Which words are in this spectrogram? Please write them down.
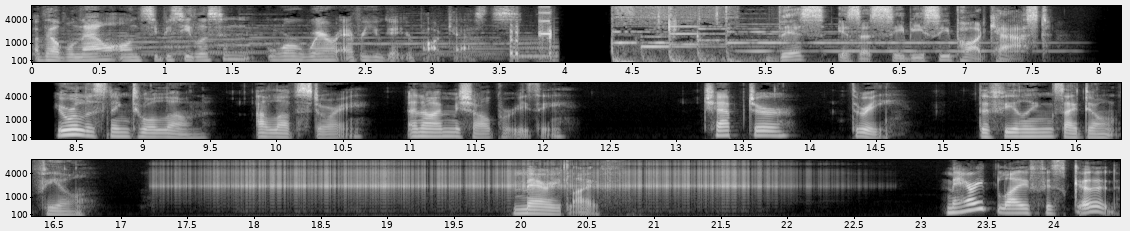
available now on CBC Listen or wherever you get your podcasts. This is a CBC podcast. You're listening to Alone, a love story, and I'm Michelle Parisi. Chapter 3 The Feelings I Don't Feel. Married life. Married life is good.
